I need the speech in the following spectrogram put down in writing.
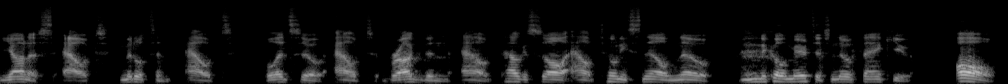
Giannis out, Middleton out, Bledsoe out, Brogdon out, Pau Gasol out, Tony Snell no, Nikola Mirotic no thank you, all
